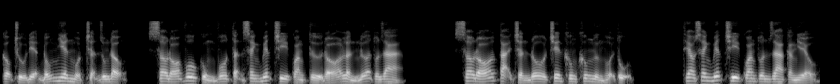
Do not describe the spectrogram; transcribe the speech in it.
cộng chủ điện bỗng nhiên một trận rung động, sau đó vô cùng vô tận xanh biết chi quang từ đó lần nữa tuôn ra sau đó tại trần đô trên không không ngừng hội tụ. Theo xanh biết chi quang tuôn ra càng nhiều,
